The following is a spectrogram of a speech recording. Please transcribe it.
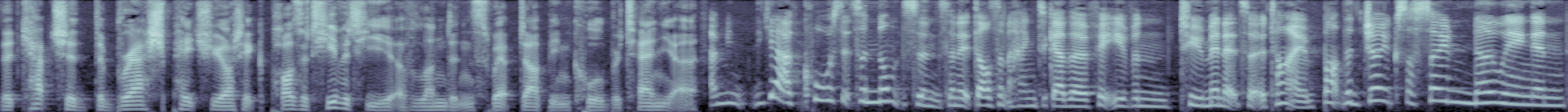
that captured the brash, patriotic positivity of London swept up in cool Britannia. I mean, yeah, of course it's a nonsense and it doesn't hang together for even two minutes at a time. But the jokes are so knowing and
